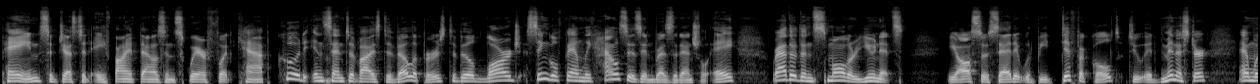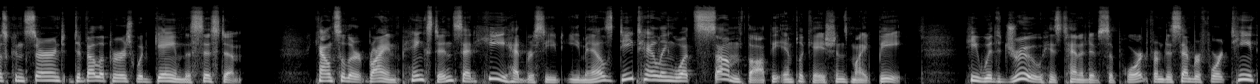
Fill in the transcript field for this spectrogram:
Payne suggested a 5,000 square foot cap could incentivize developers to build large single family houses in Residential A rather than smaller units. He also said it would be difficult to administer and was concerned developers would game the system. Councillor Brian Pinkston said he had received emails detailing what some thought the implications might be. He withdrew his tentative support from December 14th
